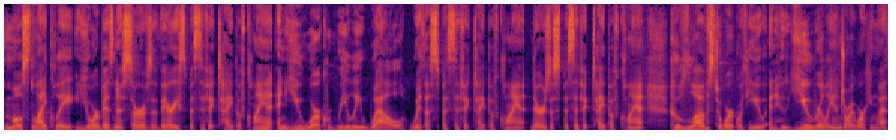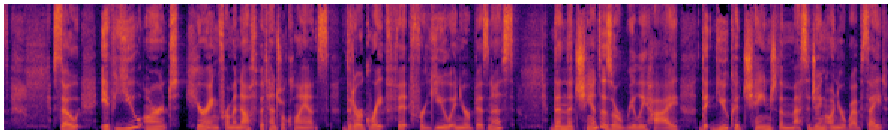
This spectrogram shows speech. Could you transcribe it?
Most likely, your business serves a very specific type of client, and you work really well with a specific type of client. There's a specific type of client who loves to work with you and who you really enjoy working with. So, if you aren't hearing from enough potential clients that are a great fit for you and your business, then the chances are really high that you could change the messaging on your website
